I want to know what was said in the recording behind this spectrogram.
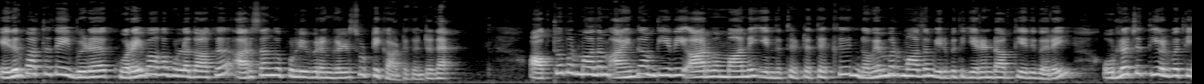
எதிர்பார்த்ததை விட குறைவாக உள்ளதாக அரசாங்க புள்ளி விவரங்கள் சுட்டிக்காட்டுகின்றன. அக்டோபர் மாதம் ஐந்தாம் தேதி ஆரம்பமான இந்த திட்டத்துக்கு நவம்பர் மாதம் இருபத்தி இரண்டாம் தேதி வரை ஒரு லட்சத்தி எழுபத்தி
